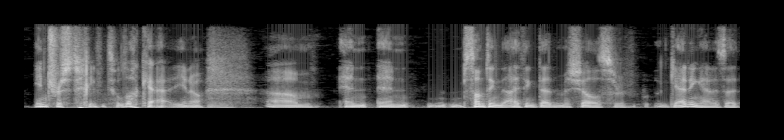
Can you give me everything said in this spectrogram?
interesting to look at. You know. Mm. Um, and and something that I think that Michelle's sort of getting at is that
